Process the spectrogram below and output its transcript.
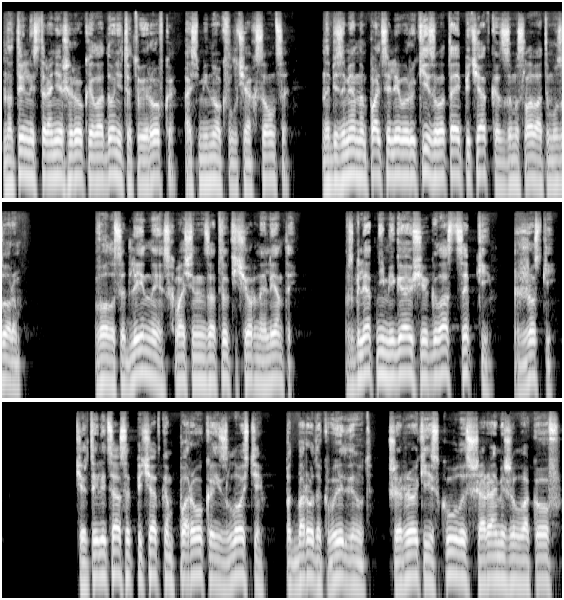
На тыльной стороне широкой ладони татуировка, осьминог в лучах солнца. На безымянном пальце левой руки золотая печатка с замысловатым узором. Волосы длинные, схвачены на затылке черной лентой. Взгляд не мигающих глаз цепкий, жесткий. Черты лица с отпечатком порока и злости, подбородок выдвинут, широкие скулы с шарами желваков.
